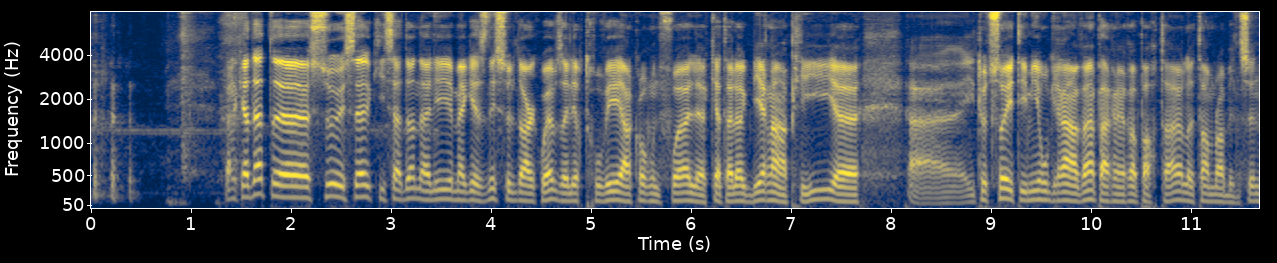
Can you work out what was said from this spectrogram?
Par qu'à date, euh, ceux et celles qui s'adonnent à aller magasiner sur le Dark Web, vous allez retrouver encore une fois le catalogue bien rempli. Euh, euh, et tout ça a été mis au grand vent par un reporter, le Tom Robinson,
